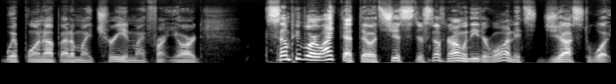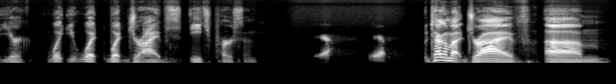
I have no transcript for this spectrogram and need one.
whip one up out of my tree in my front yard. Some people are like that though. It's just there's nothing wrong with either one. It's just what you're what you what what drives each person. Yeah. Yep. We're talking about drive. Um,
